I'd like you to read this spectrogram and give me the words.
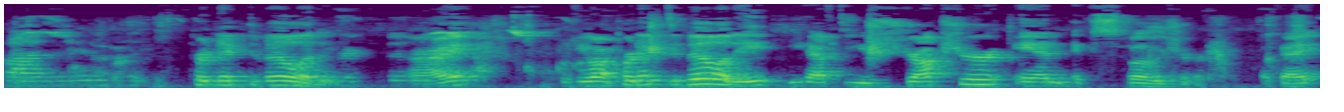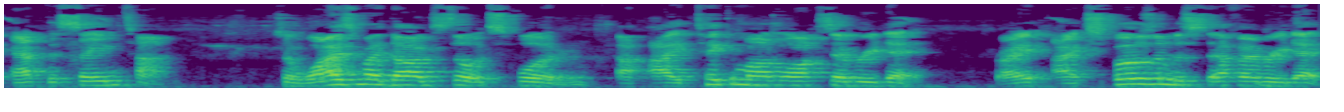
Positive. Predictability. All right. If you want predictability, you have to use structure and exposure. Okay, at the same time. So why is my dog still exploding? I, I take him on walks every day, right? I expose them to stuff every day.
